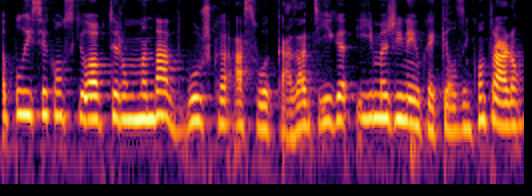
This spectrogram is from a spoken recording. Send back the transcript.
a polícia conseguiu obter um mandado de busca à sua casa antiga e imaginem o que é que eles encontraram.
